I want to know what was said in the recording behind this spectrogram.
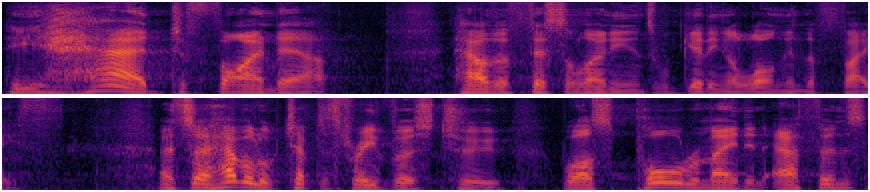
he had to find out how the Thessalonians were getting along in the faith. And so have a look, chapter 3, verse 2. Whilst Paul remained in Athens,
